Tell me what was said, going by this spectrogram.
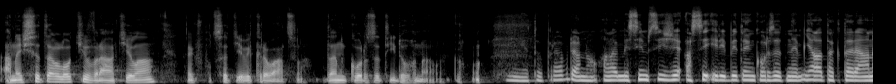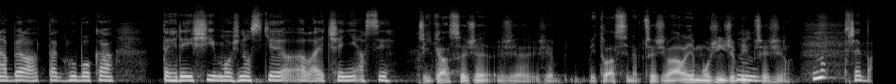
a než se ta loď vrátila, tak v podstatě vykrvácela. Ten korzet jí dohnal. Jako. Je to pravda, no. Ale myslím si, že asi i kdyby ten korzet neměla, tak ta rána byla tak hluboká, tehdejší možnosti léčení asi Říká se, že, že, že by to asi nepřežila, ale je možný, že by hmm. přežila. No, třeba.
